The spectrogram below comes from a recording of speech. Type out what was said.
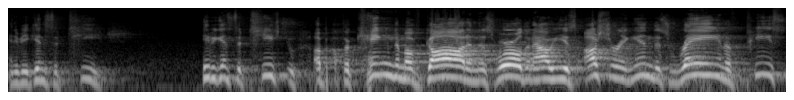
And he begins to teach. He begins to teach you about the kingdom of God in this world and how he is ushering in this reign of peace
